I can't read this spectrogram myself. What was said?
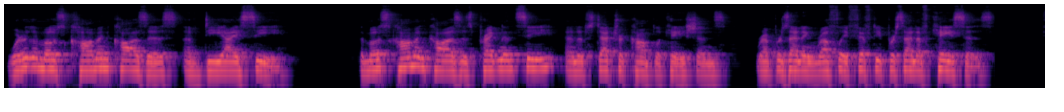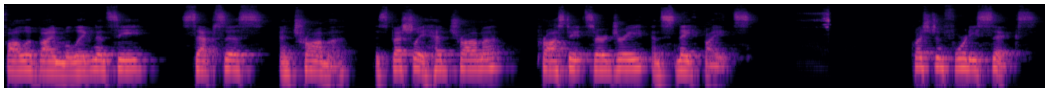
What are the most common causes of DIC? The most common cause is pregnancy and obstetric complications, representing roughly 50% of cases, followed by malignancy, sepsis, and trauma, especially head trauma, prostate surgery, and snake bites. Question 46.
